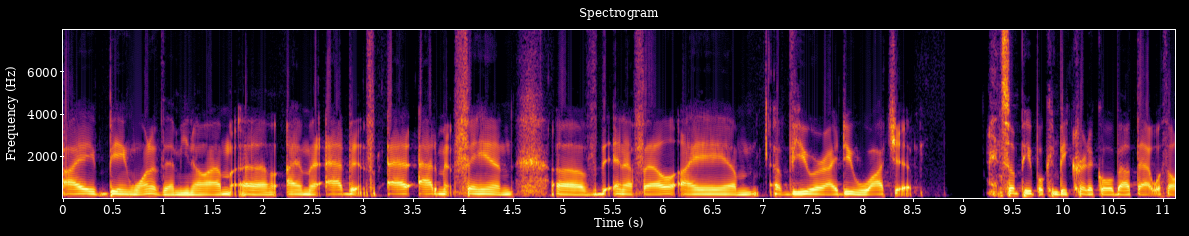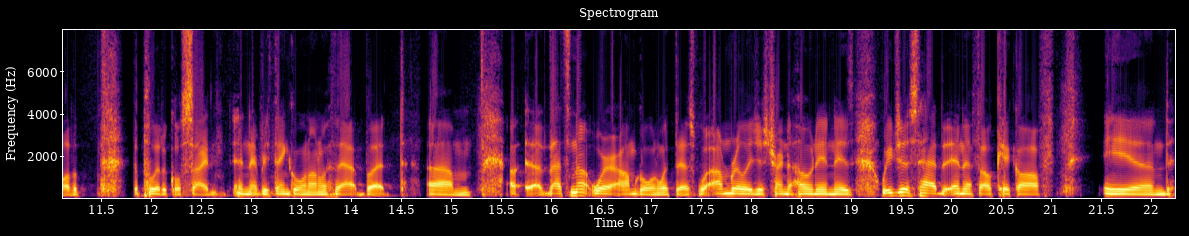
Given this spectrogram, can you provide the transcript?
I being one of them, you know, I'm, uh, I'm an adamant, adamant fan of the NFL. I am a viewer. I do watch it and some people can be critical about that with all the the political side and everything going on with that but um, uh, that's not where i'm going with this what i'm really just trying to hone in is we've just had the nfl kickoff and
